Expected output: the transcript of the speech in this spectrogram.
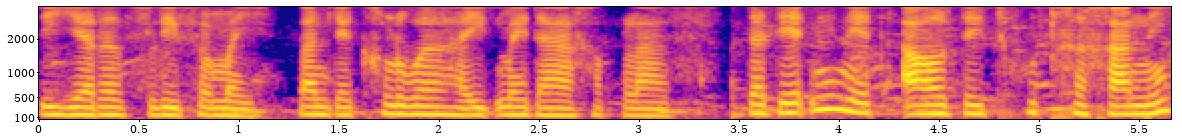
die Here is lief vir my, want ek glo hy het my daar geplaas. Dit het nie net altyd goed gegaan nie.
